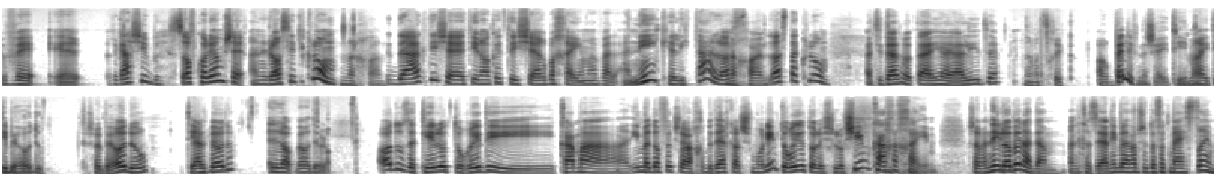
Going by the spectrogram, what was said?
והרגשתי בסוף כל יום שאני לא עשיתי כלום. נכון. דאגתי שתינוקת תישאר בחיים, אבל אני כליטה לא, נכון. נכון. לא עשתה כלום. את יודעת מתי היה לי את זה? זה מצחיק. הרבה לפני שהייתי אימא, הייתי בהודו. עכשיו בהודו, טיילת בהודו? לא, בהודו לא. הודו זה כאילו תורידי כמה, אם הדופק שלך בדרך כלל 80, תורידי אותו ל-30, ככה חיים. עכשיו, אני לא בן אדם, אני כזה, אני בן אדם שדופק 120,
